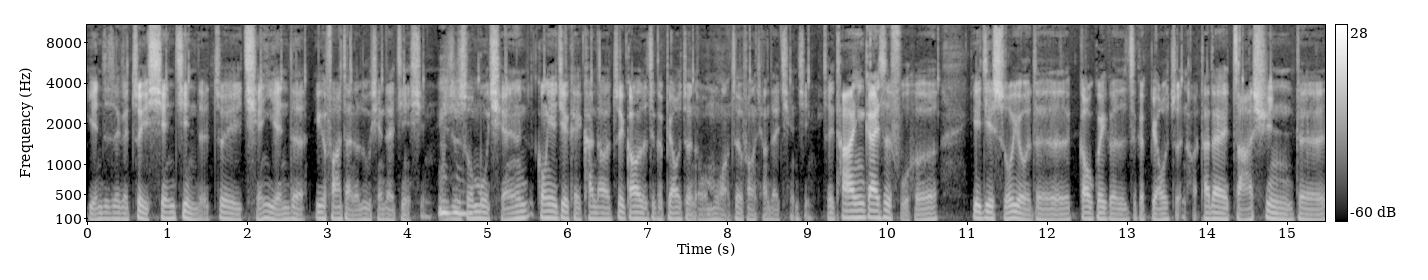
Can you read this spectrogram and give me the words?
沿着这个最先进的、最前沿的一个发展的路线在进行。也就是说，目前工业界可以看到最高的这个标准，我们往这个方向在前进，所以它应该是符合。业界所有的高规格的这个标准哈，它在杂讯的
